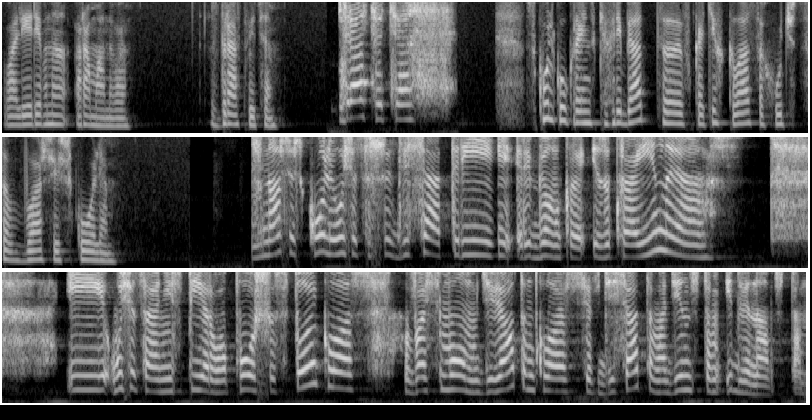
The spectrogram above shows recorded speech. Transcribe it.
Валерьевна Романова. Здравствуйте. Здравствуйте. Сколько украинских ребят э, в каких классах учатся в вашей школе? В нашей школе учатся 63 ребенка из Украины. И учатся они с первого по шестой класс, в восьмом, девятом классе, в десятом, одиннадцатом и двенадцатом.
